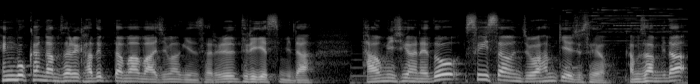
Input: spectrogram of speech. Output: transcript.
행복한 감사를 가득 담아 마지막 인사를 드리겠습니다. 다음 이 시간에도 sweet sound와 함께 해 주세요. 감사합니다.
